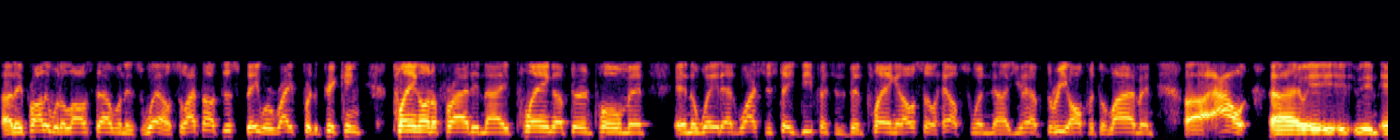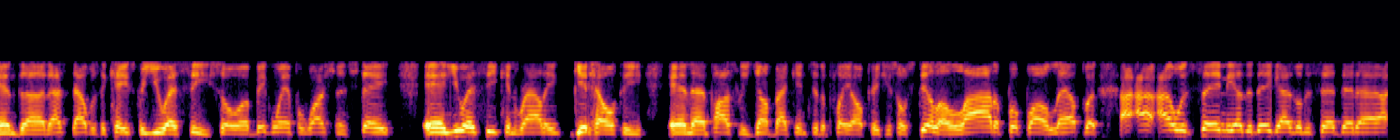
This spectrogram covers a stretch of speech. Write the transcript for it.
uh, they probably would have lost that one as well. So I thought this they were ripe for the picking, playing on a Friday night, playing up there in Pullman, and the way that Washington State defense has been playing, it also helps when uh, you have three offensive linemen uh, out, uh, and uh, that's that was the case for USC. So a big win for Washington State, and USC can rally, get healthy, and uh, possibly jump back into the playoff picture. So still a lot of football left. But I, I, I was saying the other day, guys, on the set that uh,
